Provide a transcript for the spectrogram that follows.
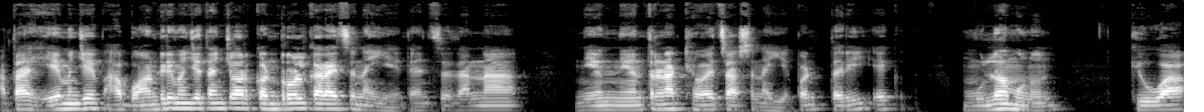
आता हे म्हणजे हा बाउंड्री म्हणजे त्यांच्यावर कंट्रोल करायचं नाही आहे त्यांचं त्यांना निय नियंत्रणात ठेवायचं असं नाही आहे पण तरी एक मुलं म्हणून किंवा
